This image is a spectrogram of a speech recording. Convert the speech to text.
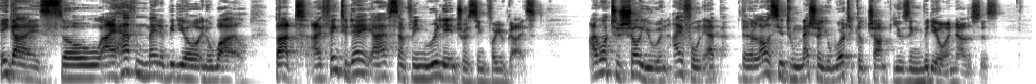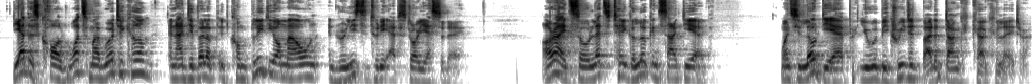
Hey guys, so I haven't made a video in a while, but I think today I have something really interesting for you guys. I want to show you an iPhone app that allows you to measure your vertical jump using video analysis. The app is called What's My Vertical and I developed it completely on my own and released it to the App Store yesterday. Alright, so let's take a look inside the app. Once you load the app, you will be greeted by the dunk calculator.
